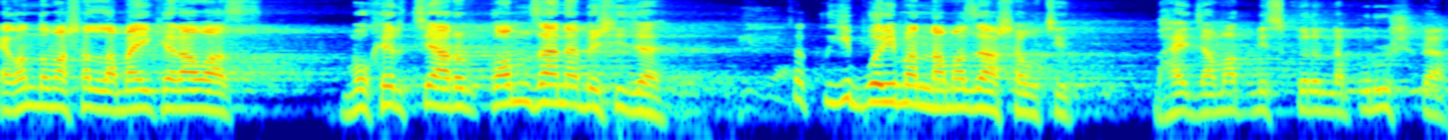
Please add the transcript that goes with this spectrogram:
এখন তো মাসাল্লাহ মাইকের আওয়াজ, মুখের চেয়ে আরও কম যায় না, বেশি যায়। তা কি পরিমাণ নামাজে আসা উচিত? ভাই, জামাত মিস করেন না পুরুষরা?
